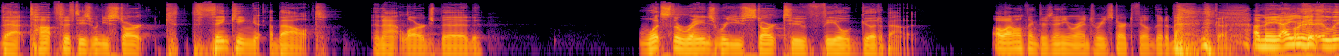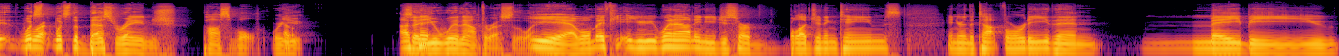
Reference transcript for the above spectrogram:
that top 50s when you start thinking about an at-large bid. What's the range where you start to feel good about it? Oh, I don't think there's any range where you start to feel good about it. Okay. I mean, I, get- at lea- what's right. what's the best range possible where Oh, you I say think- you win out the rest of the way? Yeah, well, if you, you went out and you just start bludgeoning teams, and you're in the top forty, then maybe you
